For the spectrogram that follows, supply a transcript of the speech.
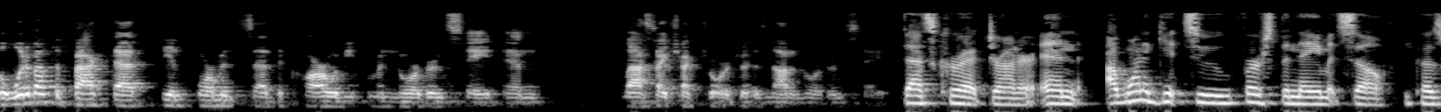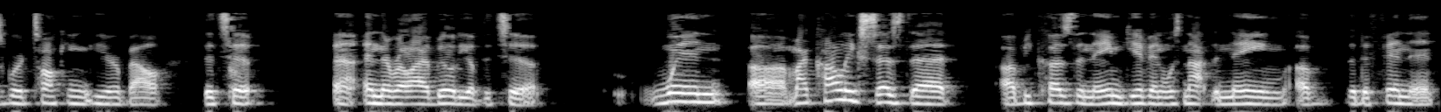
but what about the fact that the informant said the car would be from a northern state, and last I checked, Georgia is not a northern state? That's correct, Your Honor. And I want to get to first the name itself, because we're talking here about the tip uh, and the reliability of the tip. When uh, my colleague says that uh, because the name given was not the name of the defendant,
